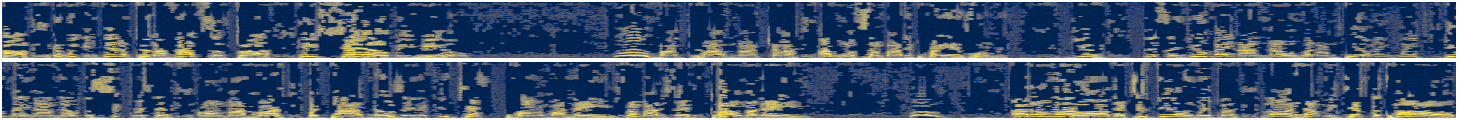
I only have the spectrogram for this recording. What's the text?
God, if we can get him to the house of God, he shall be healed. Oh my God, my God. I want somebody praying for me. You, listen, you may not know what I'm dealing with. You may not know the secrets that on my heart, but God knows. And if you just call my name, somebody said, call my name. Woo! I don't know all that you're dealing with, but Lord, help me just to call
